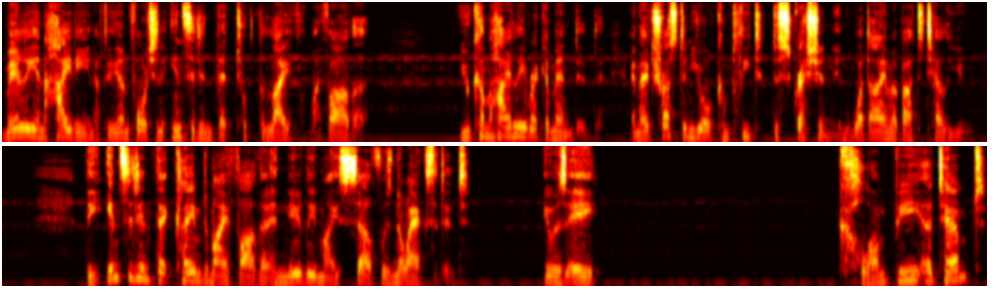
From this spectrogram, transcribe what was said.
merely in hiding after the unfortunate incident that took the life of my father. You come highly recommended, and I trust in your complete discretion in what I am about to tell you. The incident that claimed my father and nearly myself was no accident. It was a clumpy attempt?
